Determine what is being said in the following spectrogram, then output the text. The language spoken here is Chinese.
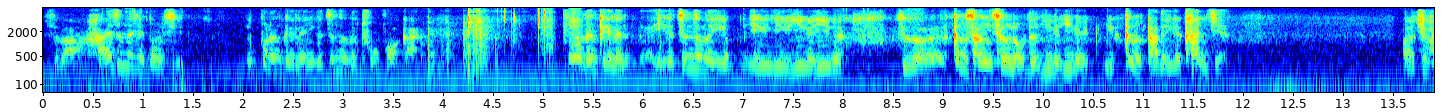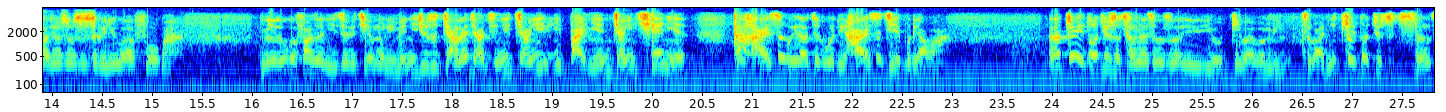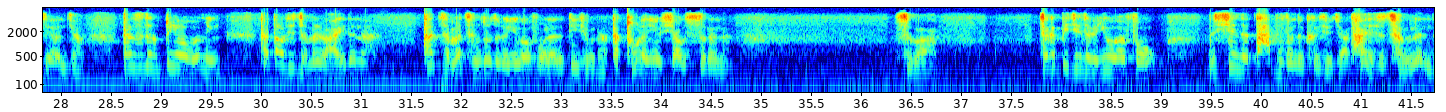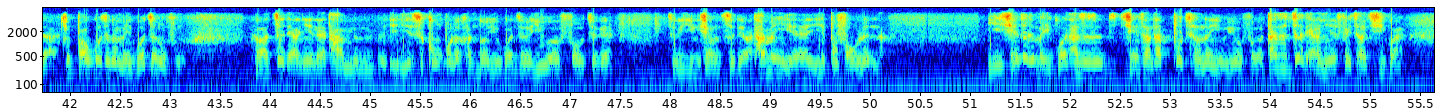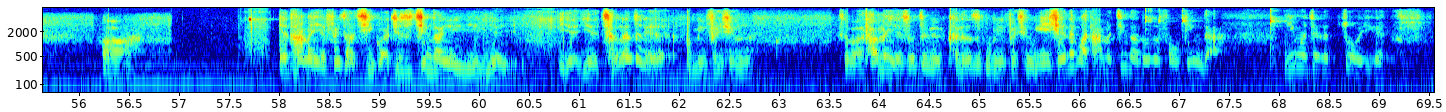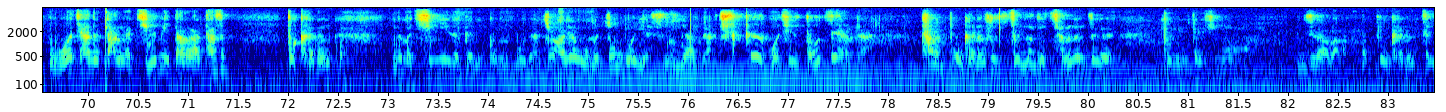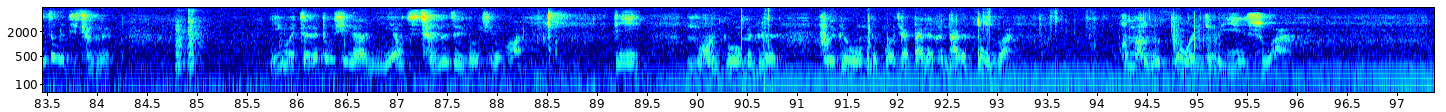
是吧？还是那些东西，你不能给人一个真正的突破感，不能给人一个真正的一个一个一个一个一个，就是说更上一层楼的一个一个一个更大的一个看见。啊，就好像说是这个 UFO 吧，你如果放在你这个节目里面，你就是讲来讲去，你讲一一百年，讲一千年，他还是围绕这个问题，还是解不了啊。那最多就是承认说是有地外文明，是吧？你最多就是只能这样讲。但是这个地外文明，它到底怎么来的呢？它怎么乘坐这个 UFO 来到地球呢？它突然又消失了呢？是吧？这个毕竟这个 UFO，现在大部分的科学家他也是承认的，就包括这个美国政府，是吧？这两年呢，他们也是公布了很多有关这个 UFO 这个这个影像资料，他们也也不否认了。以前这个美国他是经常他不承认有 UFO，但是这两年非常奇怪，啊，因为他们也非常奇怪，就是经常也也也也也承认这个不明飞行物，是吧？他们也说这个可能是不明飞行物。以前的话他们经常都是否定的，因为这个作为一个国家的档案、绝密档案，它是不可能那么轻易的跟你公布的。就好像我们中国也是一样的，其实各国其实都这样的，他们不可能说是真正的承认这个。不明飞行物，你知道吧？那不可能真正的去承认，因为这个东西呢，你要去承认这个东西的话，第一，会给我们的，会给我们的国家带来很大的动乱，会有很多不稳定的因素啊，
